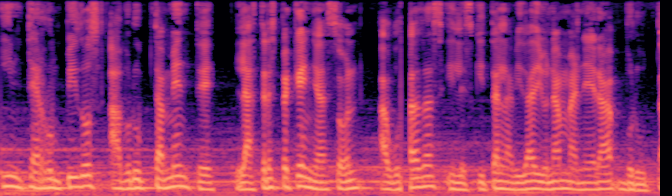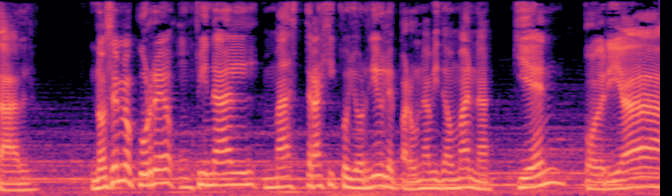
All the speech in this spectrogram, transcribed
interrumpidos abruptamente. Las tres pequeñas son abusadas y les quitan la vida de una manera brutal. No se me ocurre un final más trágico y horrible para una vida humana. ¿Quién podría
